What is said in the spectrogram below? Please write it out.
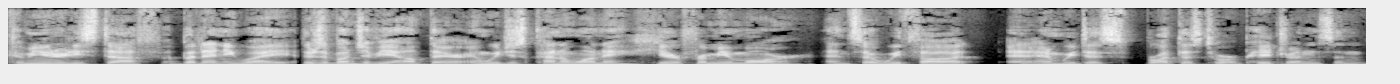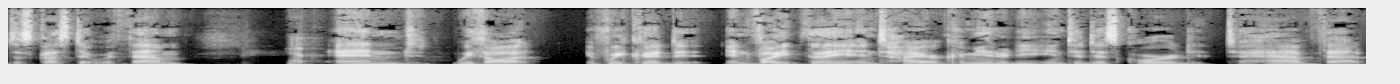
community stuff. But anyway, there's a bunch of you out there, and we just kind of want to hear from you more. And so we thought, and, and we just brought this to our patrons and discussed it with them. Yep. And we thought if we could invite the entire community into Discord to have that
